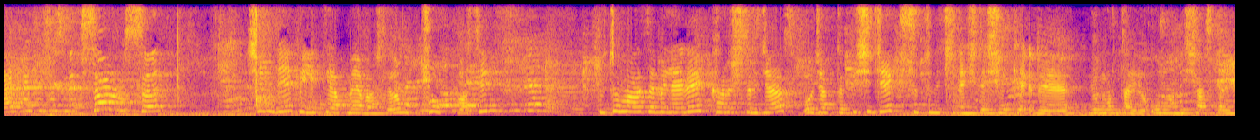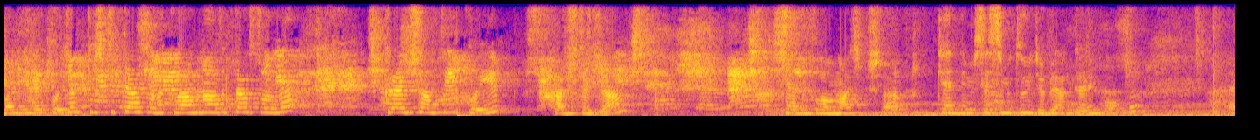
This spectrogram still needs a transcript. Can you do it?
iPad'in sesini kısar mısın? Şimdi birlikte yapmaya başlayalım. Çok basit. Bütün malzemeleri karıştıracağız. Ocakta pişecek. Sütün içine işte şekeri, yumurtayı, unu, nişastayı, vanilyayı koyacağım. Piştikten sonra kıvamını aldıktan sonra krem şantiyi koyup karıştıracağım. Kendi flow'umu açmışlar. Kendimi sesimi duyunca bir an garip oldu. Ee,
